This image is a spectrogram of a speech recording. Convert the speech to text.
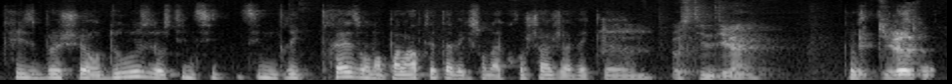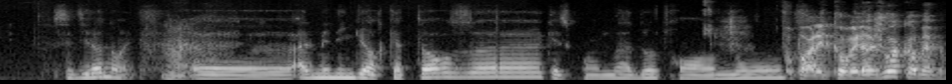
Chris Buescher 12, Austin Cindric 13. On en parlera peut-être avec son accrochage avec. Euh, Austin Dillon Dillon. C'est Dylan, ouais. Euh, Almeninger 14. Qu'est-ce qu'on a d'autre en nom? Faut parler de Corée Lajoie quand même.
